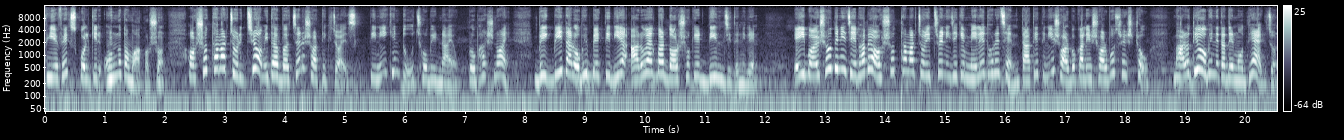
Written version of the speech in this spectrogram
ভিএফএক্স কলকির অন্যতম আকর্ষণ। অশ্বত্থামার চরিত্রে অমিতাভ বচ্চন সঠিক চয়েস। তিনিই কিন্তু ছবির নায়ক, প্রভাস নয়। বিগ বি তার অভিব্যক্তি দিয়ে আরও একবার দর্শকের দিল জিতে নিলেন। এই বয়সেও তিনি যেভাবে অশ্বত্থামার চরিত্রে নিজেকে মেলে ধরেছেন, তাতে তিনি সর্বকালের সর্বশ্রেষ্ঠ ভারতীয় অভিনেতাদের মধ্যে একজন।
